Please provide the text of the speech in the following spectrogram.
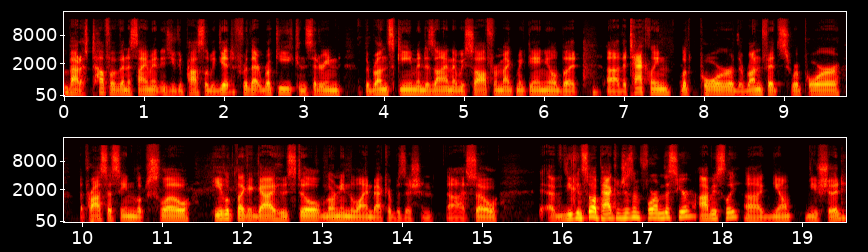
about as tough of an assignment as you could possibly get for that rookie, considering the run scheme and design that we saw from Mike McDaniel. But uh, the tackling looked poor, the run fits were poor, the processing looked slow. He looked like a guy who's still learning the linebacker position. Uh, so, uh, you can still have packages for him this year. Obviously, uh, you know you should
